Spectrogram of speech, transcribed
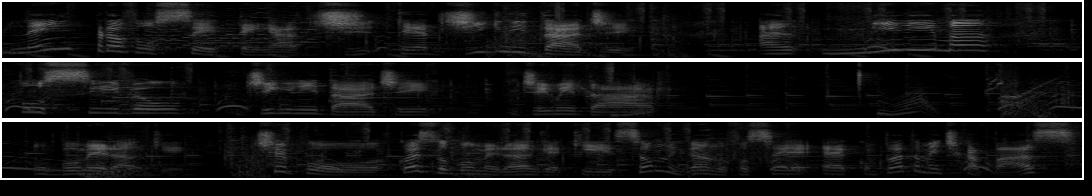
nem pra você tem a, ter a dignidade, a mínima possível dignidade de me dar um boomerang. Tipo, coisa do boomerang é que, se eu não me engano, você é completamente capaz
